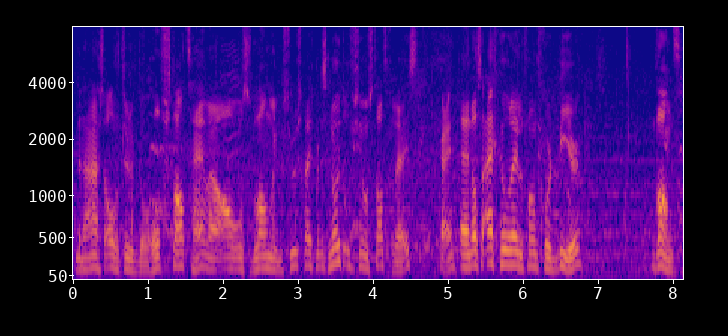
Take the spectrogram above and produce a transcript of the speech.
Den Haag is altijd natuurlijk de hofstad, hè, waar al ons landelijk bestuur is geweest. Maar het is nooit officieel een stad geweest. Oké. En dat is eigenlijk heel relevant voor het bier. Want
